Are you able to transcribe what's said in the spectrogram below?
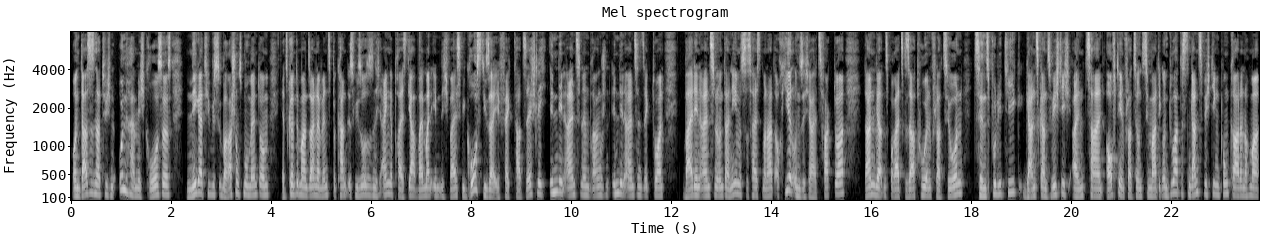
Und das ist natürlich ein unheimlich großes negatives Überraschungsmomentum. Jetzt könnte man sagen, wenn es bekannt ist, wieso ist es nicht eingepreist? Ja, weil man eben nicht weiß, wie groß dieser Effekt tatsächlich in den einzelnen Branchen, in den einzelnen Sektoren, bei den einzelnen Unternehmen ist. Das heißt, man hat auch hier einen Unsicherheitsfaktor. Dann, wir hatten es bereits gesagt, hohe Inflation, Zinspolitik, ganz, ganz wichtig, einzahlen auf die Inflationsthematik. Und du hattest einen ganz wichtigen Punkt gerade nochmal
